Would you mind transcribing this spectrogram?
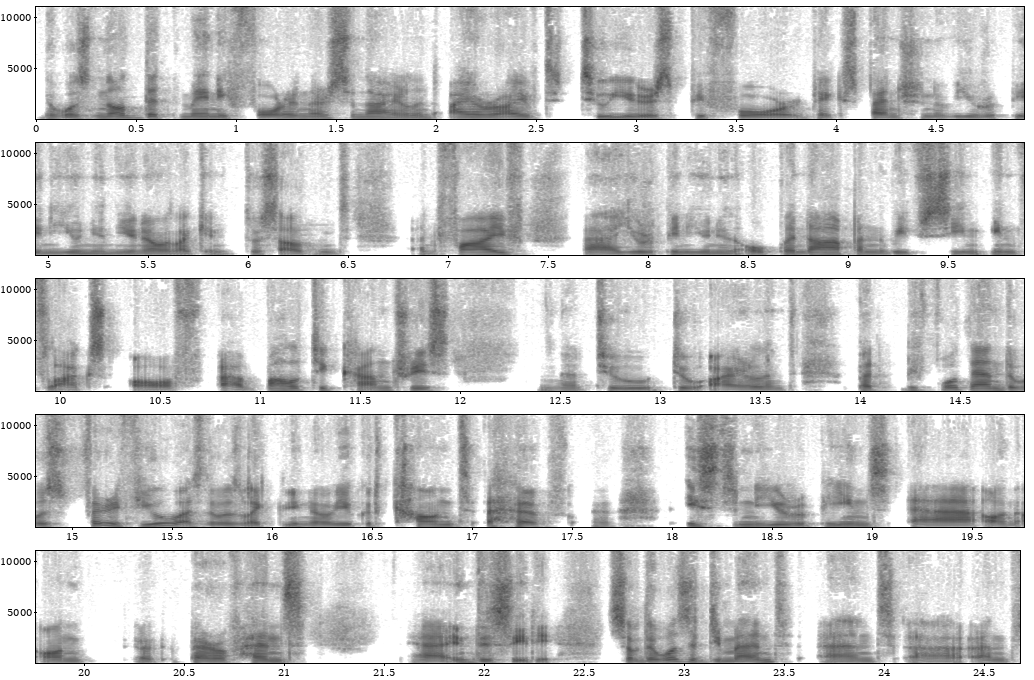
There was not that many foreigners in Ireland. I arrived two years before the expansion of European Union, you know, like in 2005, uh, European Union opened up and we've seen influx of uh, Baltic countries to to Ireland. But before then, there was very few of us. There was like you know you could count uh, Eastern Europeans uh, on on a pair of hands. Uh, in the city, so there was a demand, and uh, and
